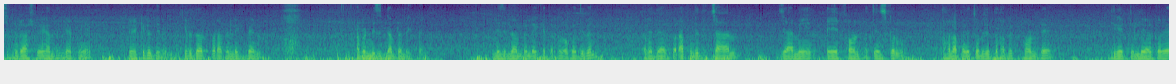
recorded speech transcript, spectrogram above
চিহ্নটা আসবে এখান থেকে আপনি এটা কেটে দেবেন। কেটে দেওয়ার পর আপনি লিখবেন, আপনার নিজের নামটা লিখবেন। নিজের নামটা লিখে তারপর ওকে দেবেন। ওকে দেওয়ার পর আপনি যদি চান যে আমি এই ফন্টটা চেঞ্জ করব, তাহলে আপনাকে চলে যেতে হবে ফন্টে দিকে একটু লেয়ার করে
